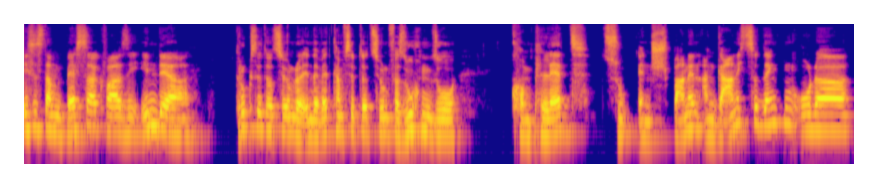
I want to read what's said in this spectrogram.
ist es dann besser, quasi in der Drucksituation oder in der Wettkampfsituation versuchen, so komplett zu entspannen, an gar nichts zu denken? Oder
